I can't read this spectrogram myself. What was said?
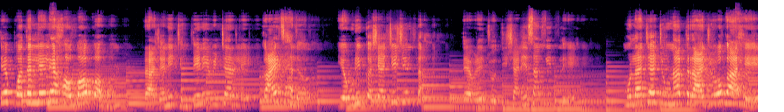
ते बदललेले हावभाव पाहून राजाने चिंतेने विचारले काय झालं? एवढी कशाची चिंता? त्यावेळी ज्योतिषाने सांगितले मुलाच्या जीवनात राजयोग आहे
